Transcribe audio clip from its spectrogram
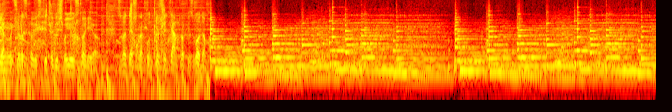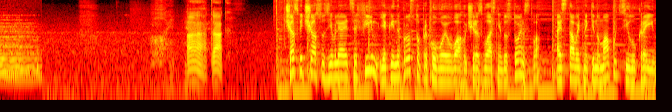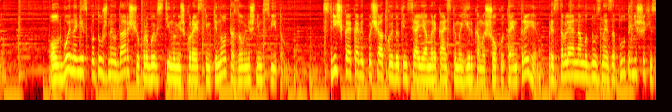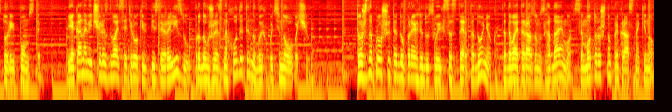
Я хочу розповісти тобі свою історію. Зведеш рахунки з життям трохи згодом. А, так. Час від часу з'являється фільм, який не просто приковує увагу через власні достоинства, а й ставить на кіномапу цілу країну. Олдбой наніс потужний удар, що пробив стіну між корейським кіно та зовнішнім світом. Стрічка, яка від початку і до кінця є американськими гірками шоку та інтриги, представляє нам одну з найзаплутаніших історій помсти, яка навіть через 20 років після релізу продовжує знаходити нових поціновувачів. Тож запрошуйте до перегляду своїх сестер та доньок, та давайте разом згадаємо це моторошно прекрасне кіно.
